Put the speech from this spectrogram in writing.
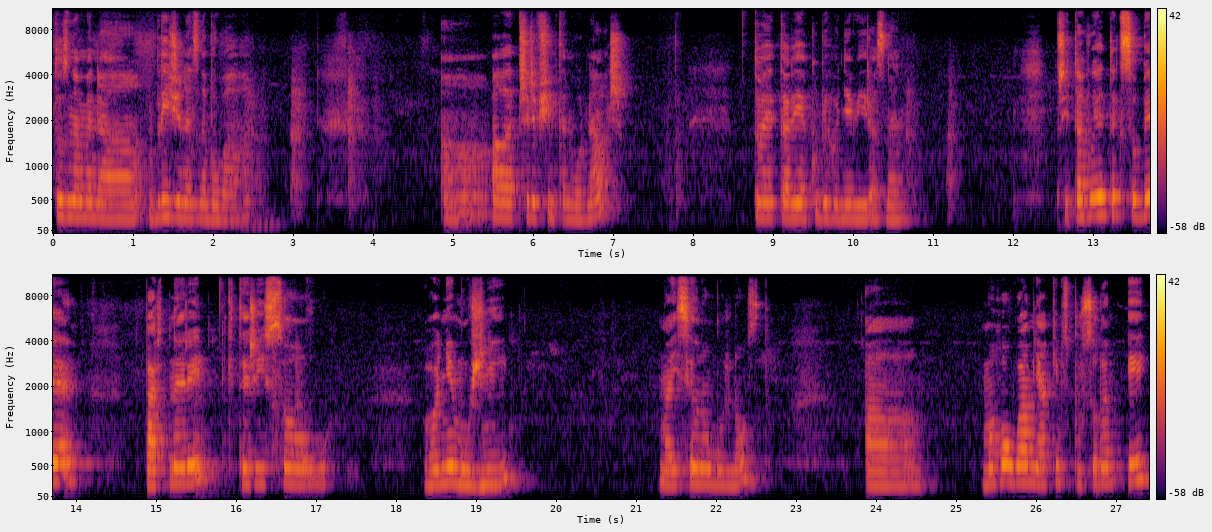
To znamená blíženec nebo váha. Uh, ale především ten vodnář. To je tady jakoby hodně výrazné. Přitahujete k sobě partnery, kteří jsou hodně mužní, mají silnou mužnost a mohou vám nějakým způsobem i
